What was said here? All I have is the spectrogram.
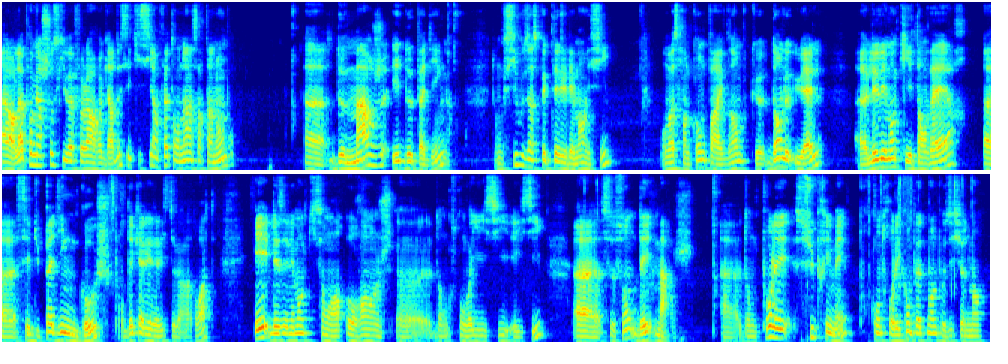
Alors la première chose qu'il va falloir regarder, c'est qu'ici, en fait, on a un certain nombre de marges et de padding. Donc si vous inspectez l'élément ici, on va se rendre compte par exemple que dans le UL, euh, l'élément qui est en vert, euh, c'est du padding gauche pour décaler la liste vers la droite, et les éléments qui sont en orange, euh, donc ce qu'on voyait ici et ici, ce sont des marges. donc pour les supprimer, pour contrôler complètement le positionnement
